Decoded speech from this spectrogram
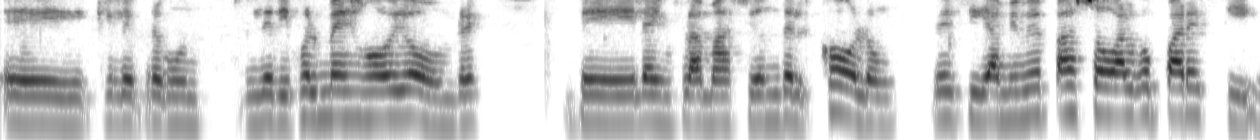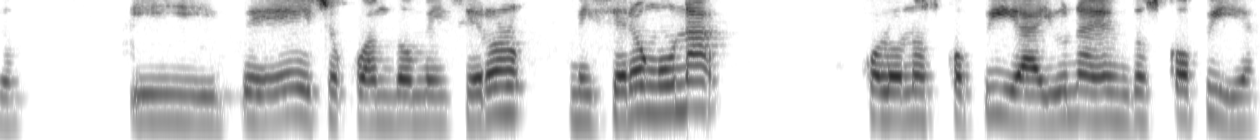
eh, que le, le dijo el mejor hombre de la inflamación del colon. Decía, a mí me pasó algo parecido y de hecho cuando me hicieron, me hicieron una colonoscopía y una endoscopía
